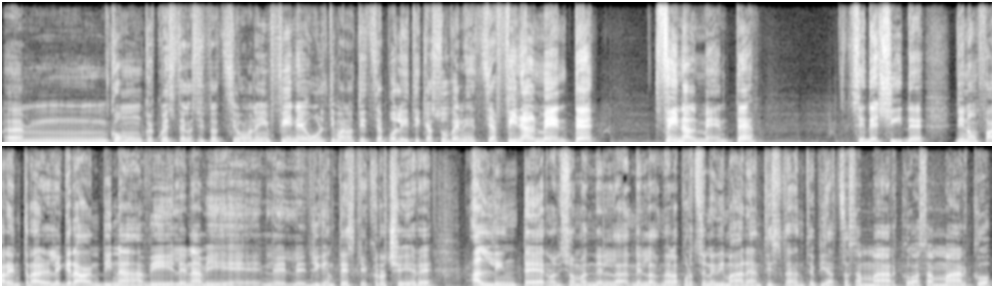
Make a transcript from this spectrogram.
Ehm, comunque questa è la situazione. Infine ultima notizia politica su Venezia. Finalmente finalmente si decide di non far entrare le grandi navi, le navi, eh, le, le gigantesche crociere all'interno, diciamo, nella, nella, nella, porzione di mare antistante Piazza San Marco, a San Marco.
